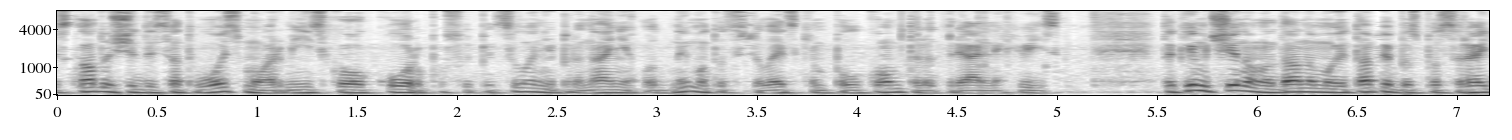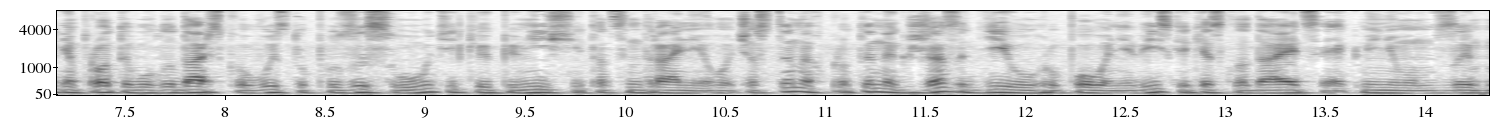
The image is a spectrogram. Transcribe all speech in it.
зі складу 68-го армійського корпусу, підсилені принаймні одним мотострілецьким полком територіальних військ. Таким чином, на даному етапі безпосередньо проти вугледарського виступу ЗСУ, тільки у північній та центральній його частинах, противник вже задіяв угруповання військ, яке складається як мінімум з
